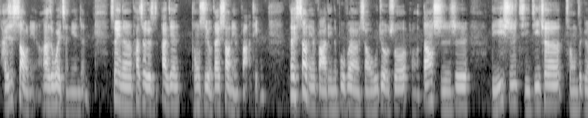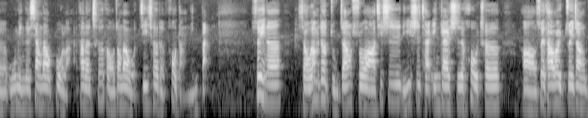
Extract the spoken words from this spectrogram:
还是少年，他是未成年人，所以呢，他这个案件同时有在少年法庭。在少年法庭的部分啊，小吴就有说，啊，当时是李医师骑机车从这个无名的巷道过来，他的车头撞到我机车的后挡泥板，所以呢。小吴他们就主张说啊，其实李医师才应该是后车啊，所以他会追上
